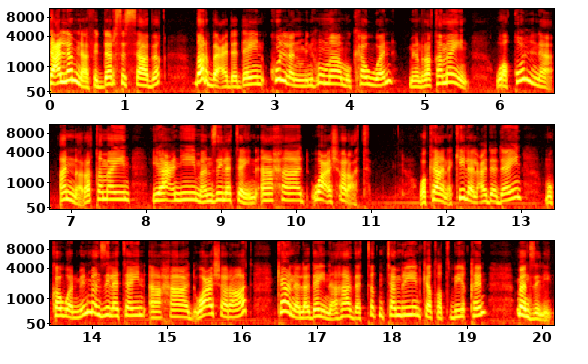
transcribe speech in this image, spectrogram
تعلمنا في الدرس السابق ضرب عددين كل منهما مكون من رقمين وقلنا أن رقمين يعني منزلتين آحاد وعشرات. وكان كلا العددين مكون من منزلتين آحاد وعشرات كان لدينا هذا التمرين كتطبيق منزلي.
